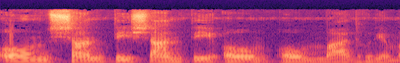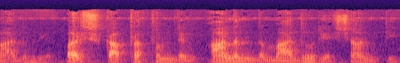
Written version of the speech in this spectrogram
ओम, शांति शांति। ओम ओम, माधुर्य माधुर्य। वर्ष का प्रथम दिन, आनंद, माधुर्य, शांति।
